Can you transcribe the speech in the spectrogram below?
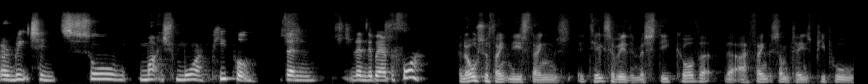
are reaching so much more people than than they were before and also think these things it takes away the mystique of it that i think sometimes people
